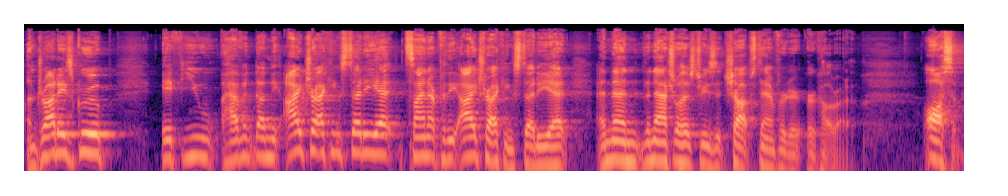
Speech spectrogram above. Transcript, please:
Andrade's group. If you haven't done the eye tracking study yet, sign up for the eye tracking study yet. And then the natural histories at CHOP, Stanford, or, or Colorado. Awesome.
